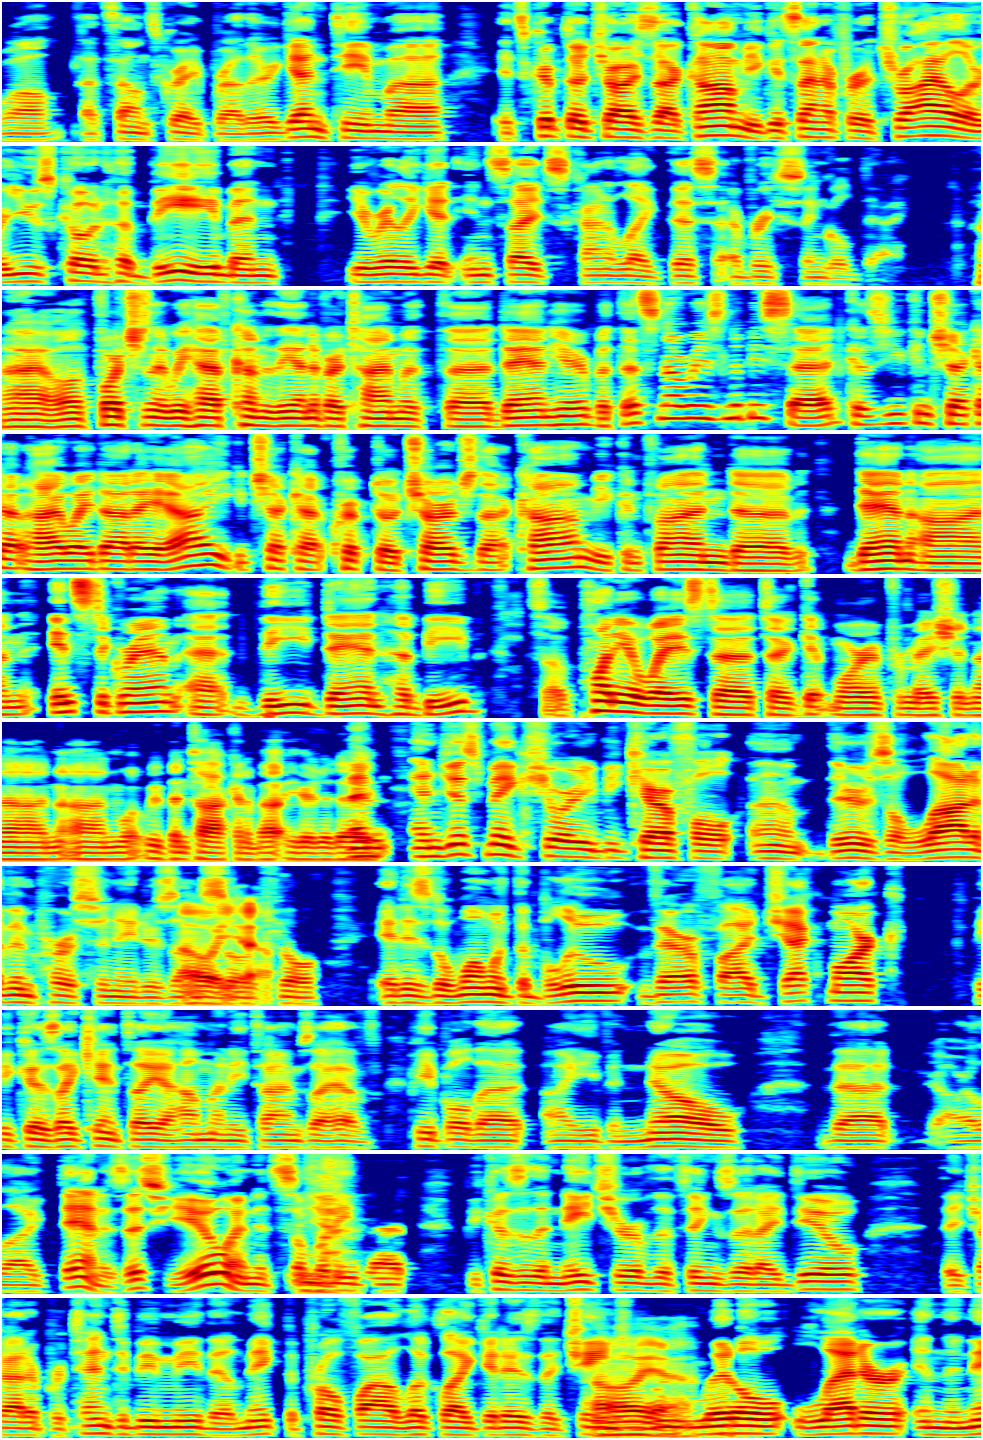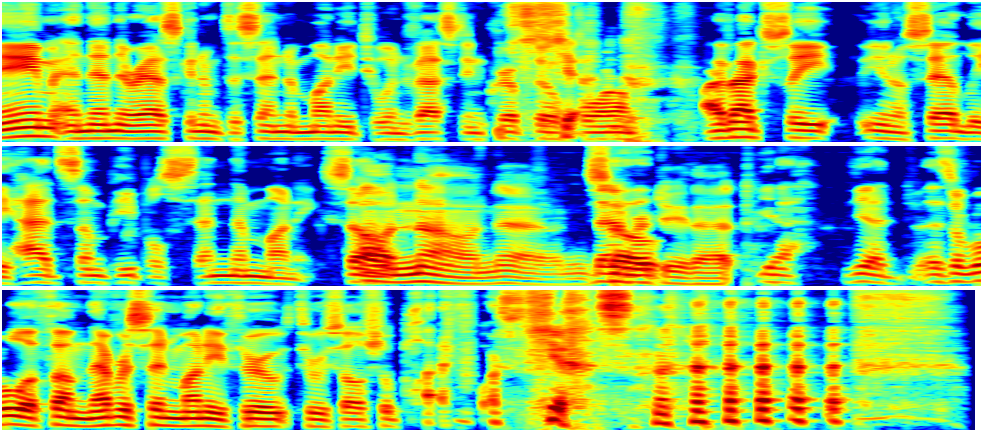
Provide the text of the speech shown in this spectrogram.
Well, that sounds great, brother. Again, team, uh, it's cryptocharged.com. You can sign up for a trial or use code Habib, and you really get insights kind of like this every single day. All right. Well, unfortunately, we have come to the end of our time with uh, Dan here, but that's no reason to be sad because you can check out highway.ai. You can check out cryptocharged.com. You can find uh, Dan on Instagram at the Dan Habib. So plenty of ways to, to get more information on, on what we've been talking about here today. And, and just make sure you be careful. Um, there's a lot of impersonators on Oh, yeah. social. It is the one with the blue verified check mark because I can't tell you how many times I have people that I even know that are like, Dan, is this you? And it's somebody that, because of the nature of the things that I do, they try to pretend to be me. They'll make the profile look like it is. They change Oh, one yeah. little letter in the name, and then they're asking them to send them money to invest in crypto Yeah. for them. I've actually, you know, sadly had some people send them money. So oh, no, no. Never So- do that. yeah, yeah. As a rule of thumb, never send money through through social platforms. Yes.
